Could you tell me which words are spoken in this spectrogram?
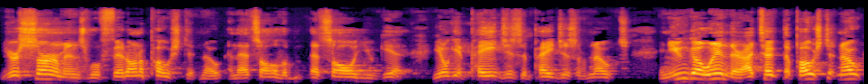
Your sermons will fit on a post-it note, and that's all the that's all you get. You don't get pages and pages of notes. And you can go in there. I took the post-it note,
